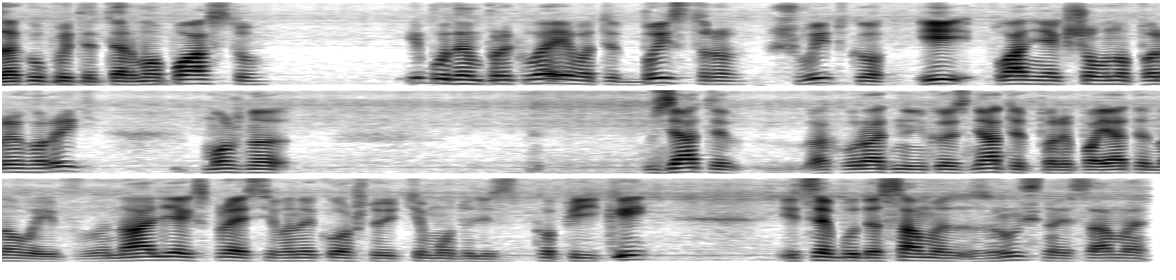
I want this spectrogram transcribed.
Закупити термопасту. І будемо приклеювати швидко, швидко. І в плані, якщо воно перегорить, можна взяти, акуратненько зняти, перепаяти новий. На Аліекспресі вони коштують ті модулі копійки. І це буде саме зручно і саме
